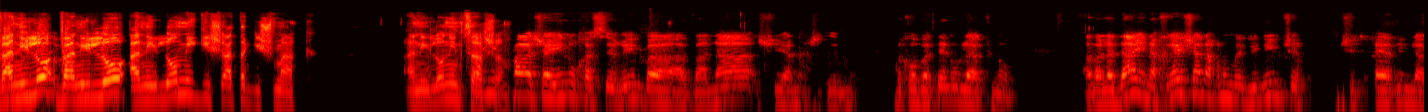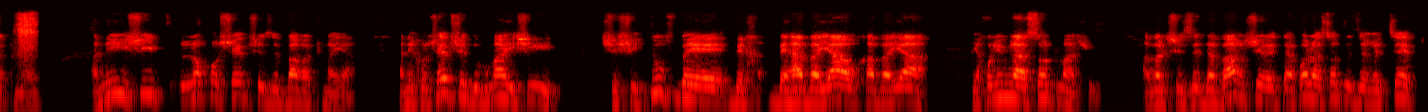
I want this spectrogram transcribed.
ואני לא, ואני לא, אני לא מגישת הגשמק. אני לא נמצא שם. אני איתך שהיינו חסרים בהבנה שזה מחובתנו להקנות. אבל עדיין, אחרי שאנחנו מבינים ש... שחייבים להקנות, אני אישית לא חושב שזה בר הקנייה. אני חושב שדוגמה אישית ששיתוף בהוויה או חוויה יכולים לעשות משהו, אבל שזה דבר שאתה יכול לעשות איזה רצפט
